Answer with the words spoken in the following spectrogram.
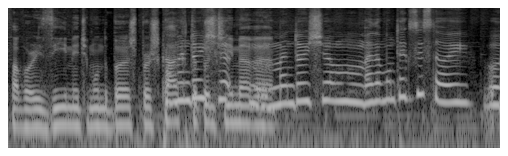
favorizimi që mund të bësh për shkak po të pëlqimeve. Që, mendoj që edhe mund të ekzistojë, po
